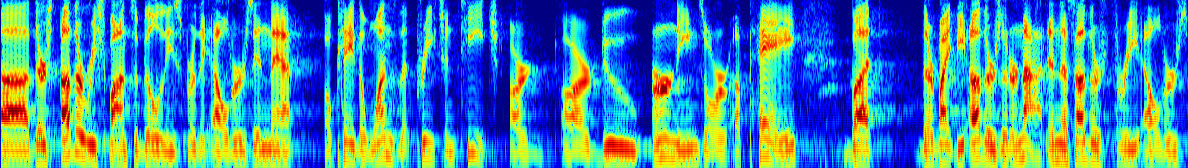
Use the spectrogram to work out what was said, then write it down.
Uh, there's other responsibilities for the elders in that okay, the ones that preach and teach are, are due earnings or a pay, but there might be others that are not. And this other three elders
